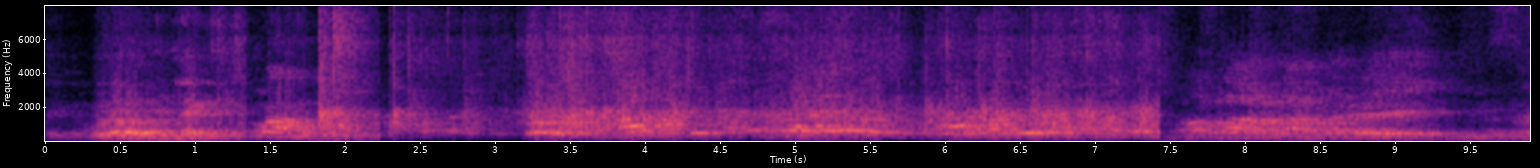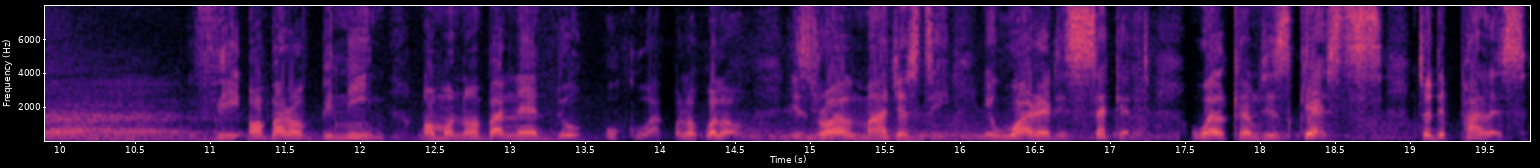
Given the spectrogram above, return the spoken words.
the governor-elect. The Oba of Benin, Omonoba Nedo Uku Akpolokpolo, His Royal Majesty Ewuare II, welcomed his guests to the palace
